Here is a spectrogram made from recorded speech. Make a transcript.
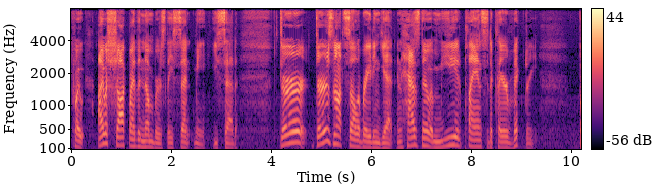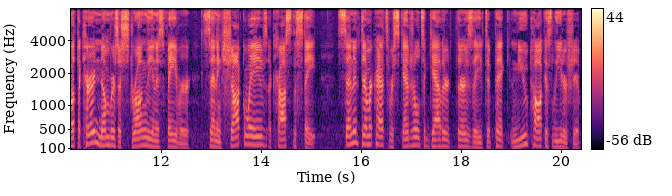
Quote, I was shocked by the numbers they sent me, he said. Durr, Durr's not celebrating yet and has no immediate plans to declare victory. But the current numbers are strongly in his favor, sending shockwaves across the state. Senate Democrats were scheduled to gather Thursday to pick new caucus leadership,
